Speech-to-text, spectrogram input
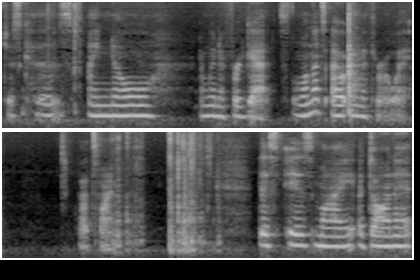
just because I know I'm going to forget. So the one that's out, I'm going to throw away. That's fine. This is my Adonit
